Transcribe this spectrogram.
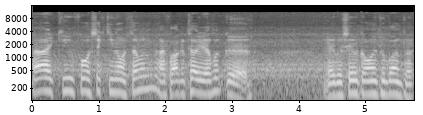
IQ41607, I can tell you, that look good. Yeah, but see we're going to Brunswick.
